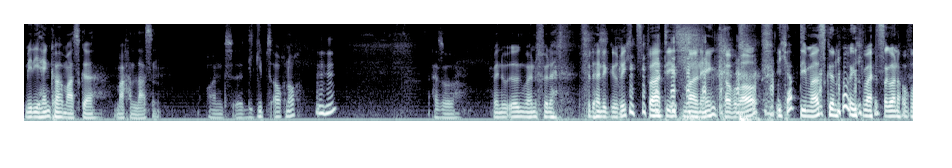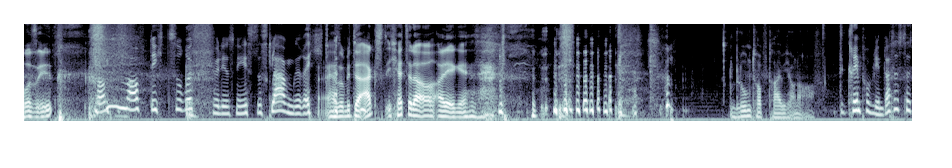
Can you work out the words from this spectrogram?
mir die Henkermaske machen lassen. Und äh, die gibt es auch noch. Mhm. Also wenn du irgendwann für, dein, für deine Gerichtspartys mal einen Henker brauchst, ich habe die Maske noch, ich weiß sogar noch, wo sie ist. Komm auf dich zurück für das nächste Sklavengericht. Also mit der Axt, ich hätte da auch. Blumentopf treibe ich auch noch auf. Kein Problem. Das ist das,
